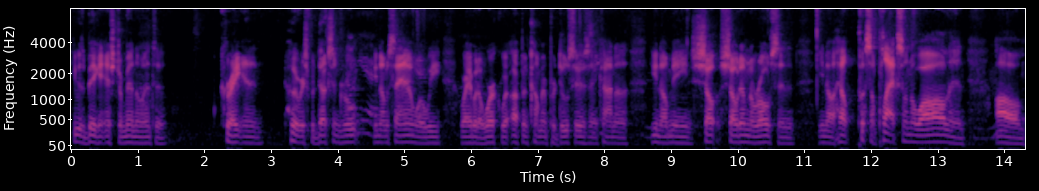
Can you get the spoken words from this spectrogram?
He was big and instrumental into creating Hood Rich Production Group. Oh, yeah. You know what I'm saying? Where we were able to work with up and coming producers and kind of, you know, I mean, show show them the ropes and you know help put some plaques on the wall and. Um,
